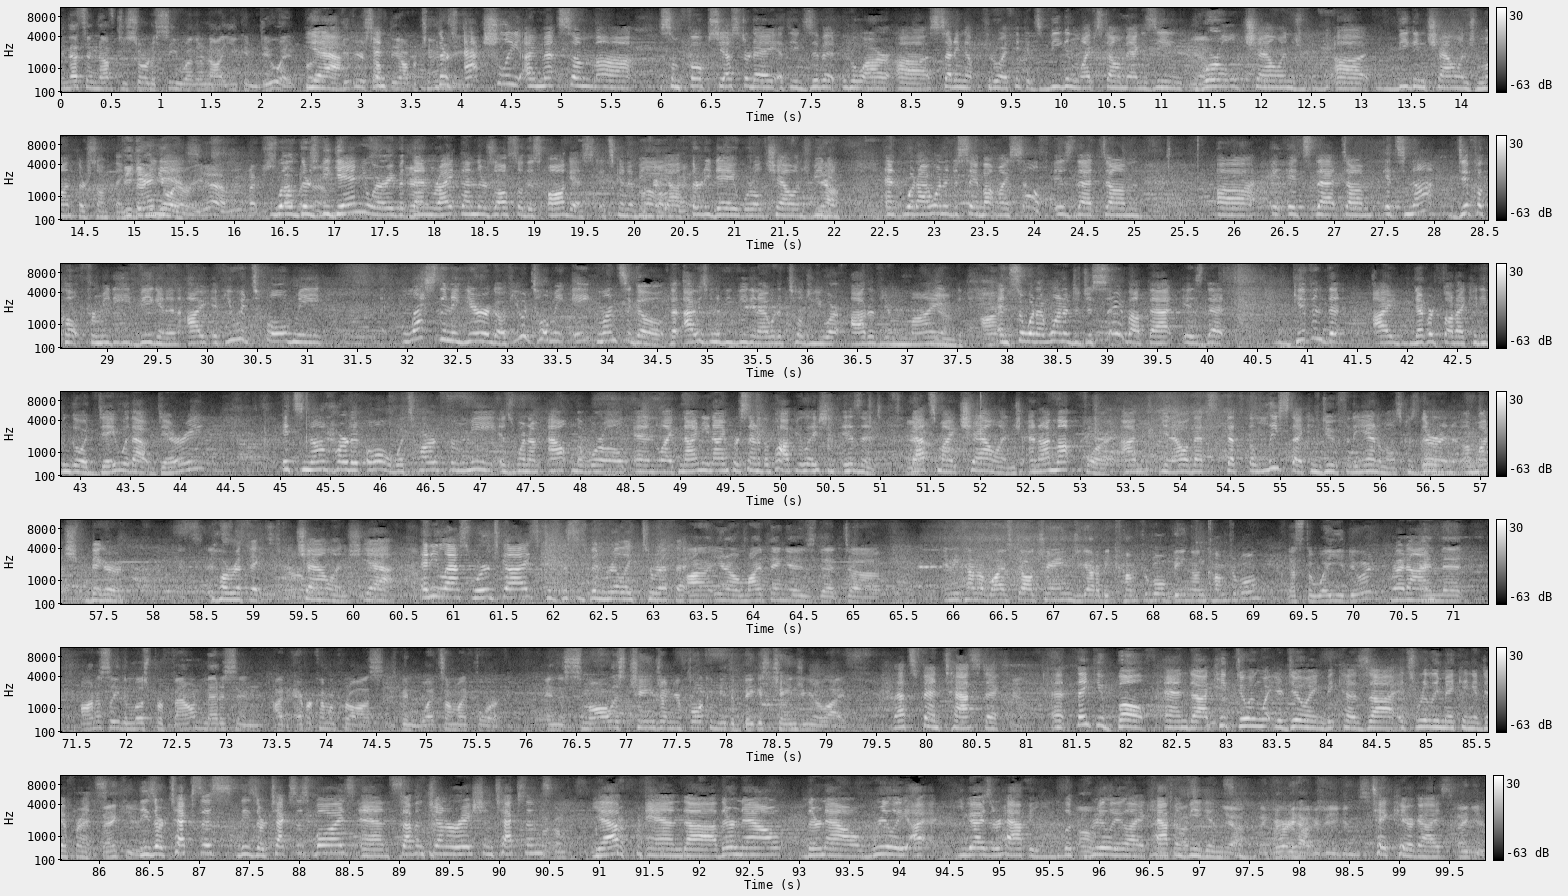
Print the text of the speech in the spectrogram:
mean, that's enough to sort of see whether or not you can do it. But yeah. Give yourself And the opportunity. There's actually, I met some uh, some folks yesterday at the exhibit who are uh, setting up through, I think it's Vegan Lifestyle Magazine Yeah. World Challenge, uh, Vegan Challenge Month or something. Veganuary. Yeah, we Well, there's them. Veganuary, but then right then there's also this August. It's going to be Okay. uh, 30 day World Challenge Vegan. Yeah. And what I wanted to say about myself is that um, uh, it, it's that um, it's not difficult for me to eat vegan. And I, if you had told me less than a year ago, if you had told me eight months ago that I was going to be vegan, I would have told you you are out of your mind. Yeah. I- and so what I wanted to just say about that is that given that I never thought I could even go a day without dairy, it's not hard at all. What's hard for me is when I'm out in the world and like 99% of the population isn't. That's my challenge, and I'm up for it. I'm, you know, that's that's the least I can do for the animals because they're in a much bigger, horrific challenge. Yeah. Any last words, guys? Because this has been really terrific. Uh, you know, my thing is that uh, any kind of lifestyle change, you got to be comfortable being uncomfortable. That's the way you do it. Right on. And that, honestly, the most profound medicine I've ever come across has been what's on my fork. And the smallest change on your fork can be the biggest change in your life. That's fantastic. Uh, thank you both, and uh, keep doing what you're doing because uh, it's really making a difference. Thank you. These are Texas. These are Texas boys and seventh generation Texans. Yep, and uh, they're now they're now really. I, you guys are happy. You look Oh, really like happy fantastic. vegans. Yeah, like very happy vegans. Take care, guys. Thank you.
